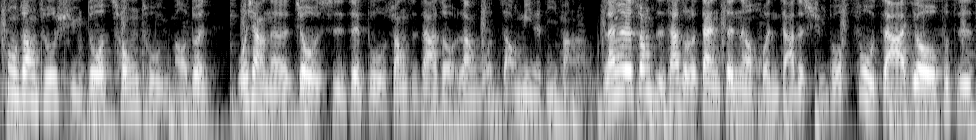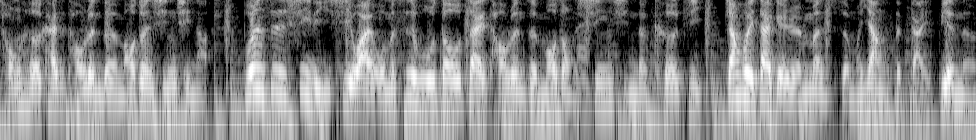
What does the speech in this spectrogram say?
碰撞出许多冲突与矛盾。我想呢，就是这部《双子杀手》让我着迷的地方啊。然而，《双子杀手》的诞生呢，混杂着许多复杂又不知从何开始讨论的矛盾心情啊。不论是戏里戏外，我们似乎都在讨论着某种新型的科技将会带给人们什么样的改变呢？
